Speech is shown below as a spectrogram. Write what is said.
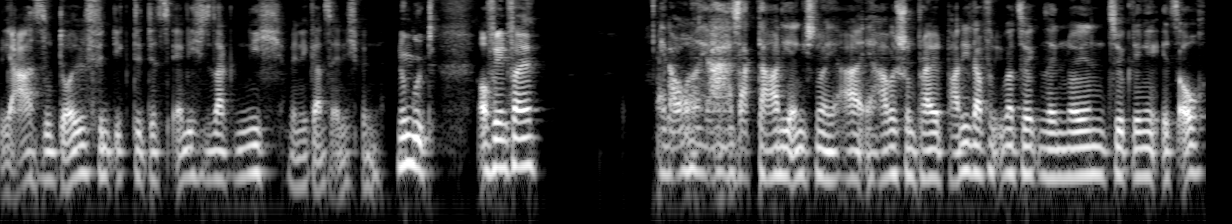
ja, so doll finde ich das jetzt ehrlich gesagt nicht, wenn ich ganz ehrlich bin. Nun gut, auf jeden Fall Genau, ja, sagt Dani eigentlich nur, ja, er habe schon Private Party davon überzeugt und seine neuen Zöglinge jetzt auch,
